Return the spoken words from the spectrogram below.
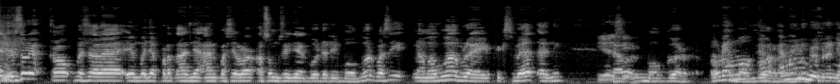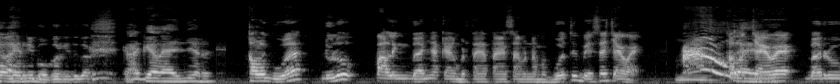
justru kalau misalnya yang banyak pertanyaan pasti orang asumsinya gue dari Bogor pasti nama gue mulai fix banget anjing. Iya Nama sih. Bogor. Orang Bogor. emang lu bener-bener gak lahir di Bogor gitu kan? kagak lah anjir. Kalau gue dulu paling banyak yang bertanya-tanya sama nama gue tuh biasanya cewek. Hmm. Kalau cewek baru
